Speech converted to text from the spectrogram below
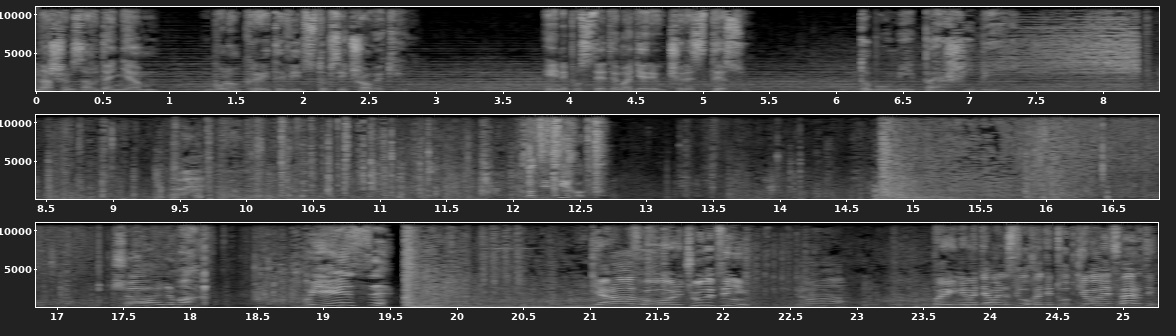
Нашим завданням було крити відступ січовиків і не пустити мадярів через тису. То був мій перший бій. Хлопці, тихо! Що, Гайдамак? Боїшся? Я раз говорю, чули чи ні? Як не мете мене слухати, тут вам і фертик.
